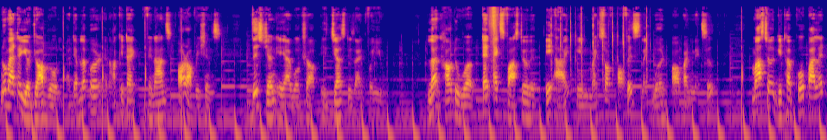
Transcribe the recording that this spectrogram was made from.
No matter your job role, a developer, an architect, finance, or operations, this Gen AI workshop is just designed for you. Learn how to work 10x faster with AI in Microsoft Office like Word, PowerPoint, and Excel master GitHub Copilot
